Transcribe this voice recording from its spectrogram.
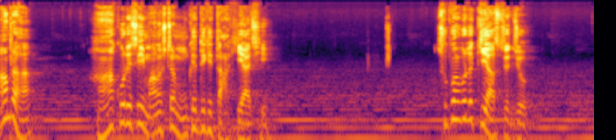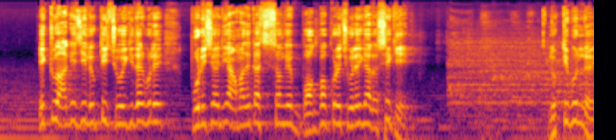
আমরা হাঁ করে সেই মানুষটার মুখের দিকে তাকিয়ে আছি। সুকুমার বলে কি আশ্চর্য। একটু আগে যে লোকটি চৌকিদার বলে পরিচয় দিয়ে আমাদের কাছে সঙ্গে বকবক করে চলে গেল, সে কে? লোকটি বললে,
